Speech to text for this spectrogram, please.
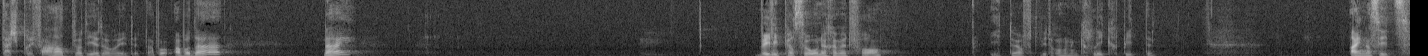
das ist privat, was die da reden. Aber, aber da, nein, Welche Personen kommen vor? Ich dürfte wieder um einen Klick bitten. Einerseits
